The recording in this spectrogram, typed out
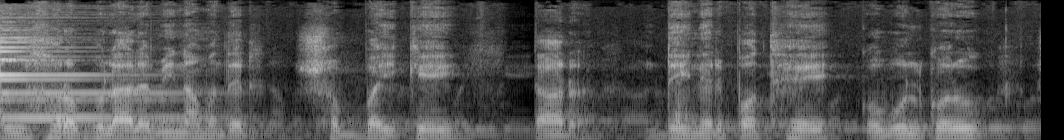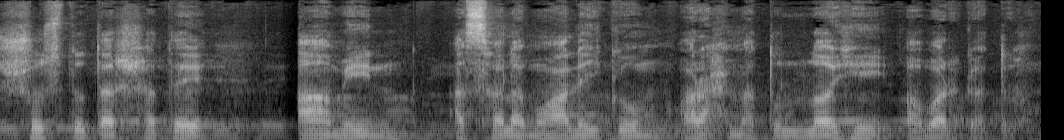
আল্লাহ রবুল আলমিন আমাদের সবাইকে তার দিনের পথে কবুল করুক, সুস্থতার সাথে, আমিন। আসসালামু আলাইকুম আ রহমতুল্লাহি আবরকাতুহ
